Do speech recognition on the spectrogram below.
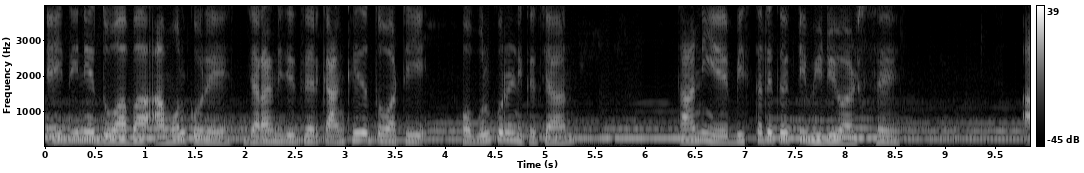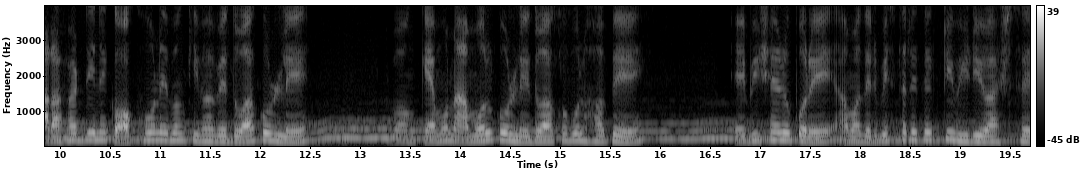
এই দিনে দোয়া বা আমল করে যারা নিজেদের কাঙ্ক্ষিত দোয়াটি কবুল করে নিতে চান, তা নিয়ে বিস্তারিত একটি ভিডিও আসছে। আরাফার দিনে কখন এবং কীভাবে দোয়া করলে এবং কেমন আমল করলে দোয়া কবুল হবে, এ বিষয়ের উপরে আমাদের বিস্তারিত একটি ভিডিও আসছে।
